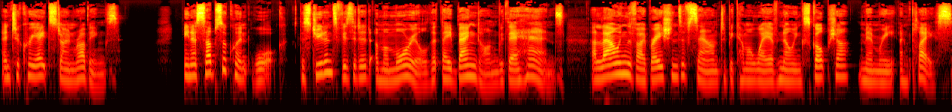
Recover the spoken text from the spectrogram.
and to create stone rubbings. In a subsequent walk, the students visited a memorial that they banged on with their hands, allowing the vibrations of sound to become a way of knowing sculpture, memory, and place.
